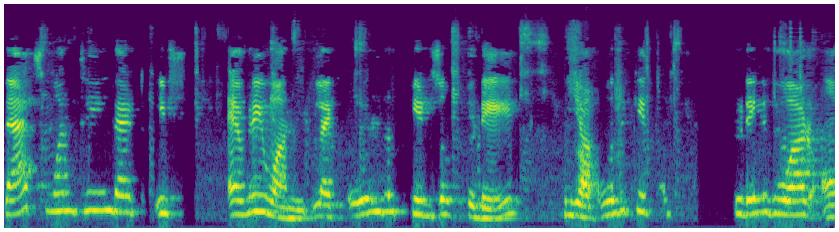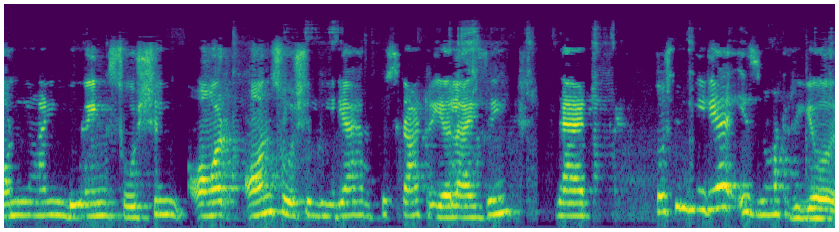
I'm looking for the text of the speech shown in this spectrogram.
that's one thing that if everyone, like all the kids of today, Yeah. uh, all the kids of today who are online doing social or on social media have to start realizing that social media is not real.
